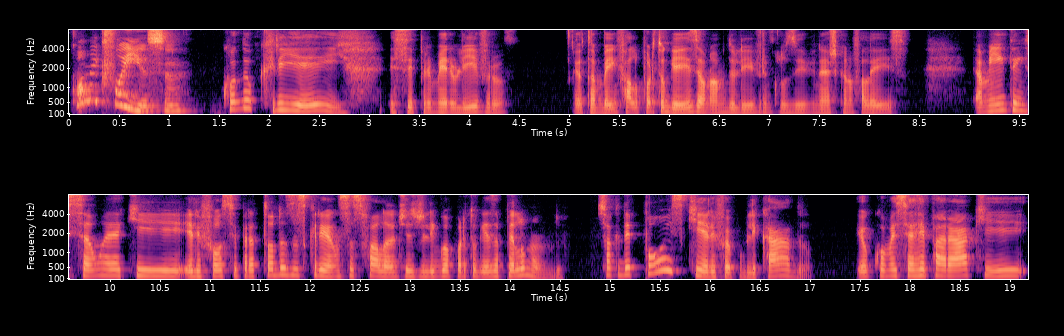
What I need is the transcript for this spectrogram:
Como é que foi isso? Quando eu criei esse primeiro livro, eu também falo português, é o nome do livro, inclusive, né? Acho que eu não falei isso. A minha intenção é que ele fosse para todas as crianças falantes de língua portuguesa pelo mundo. Só que depois que ele foi publicado, eu comecei a reparar que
